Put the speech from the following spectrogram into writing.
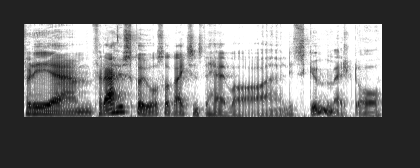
Fordi, eh, for jeg husker jo også at jeg syntes det her var eh, litt skummelt. Og,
